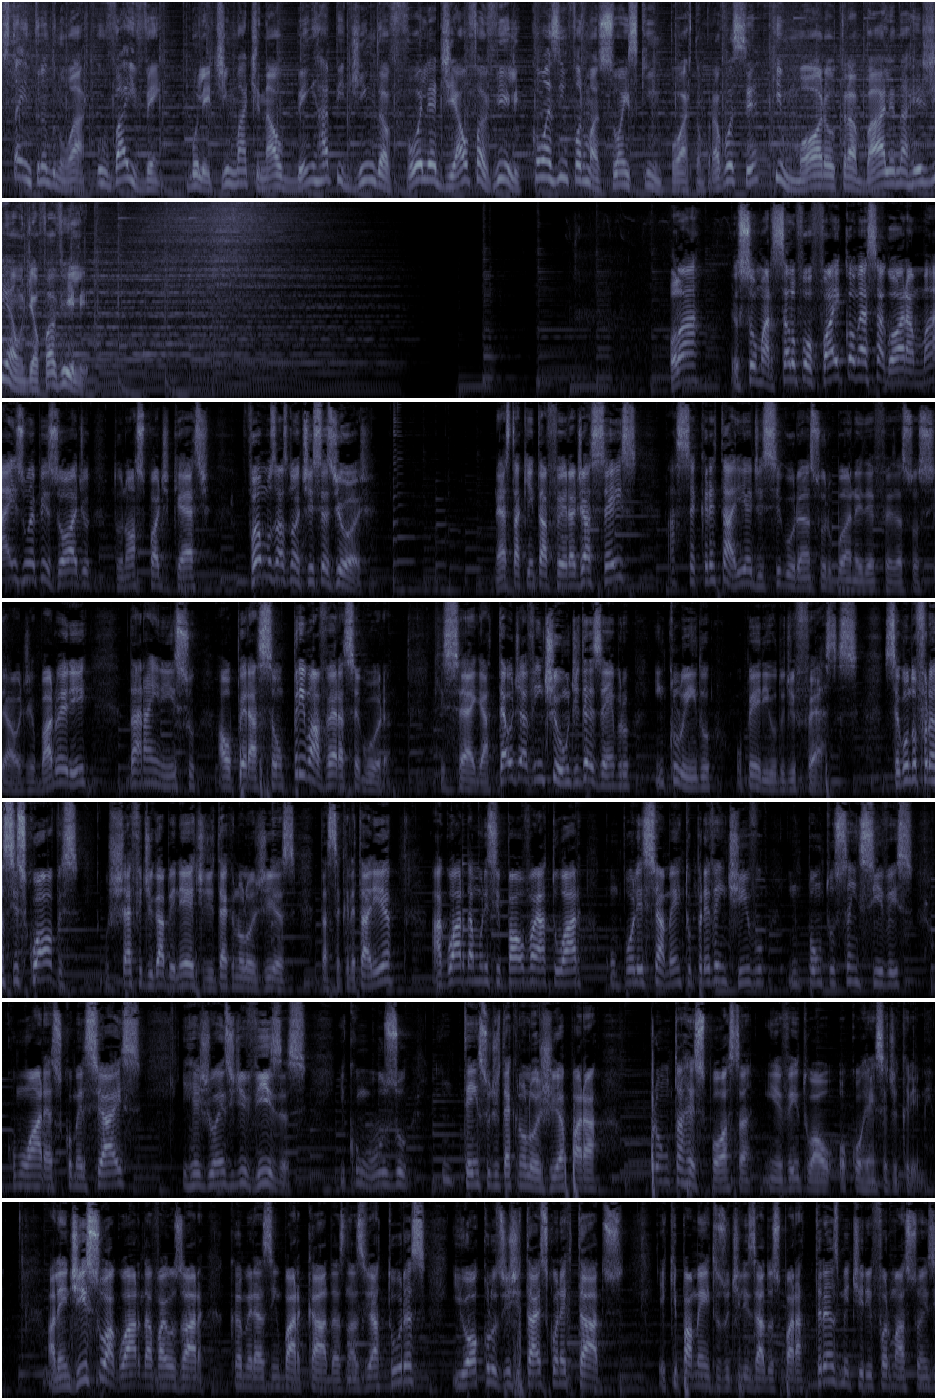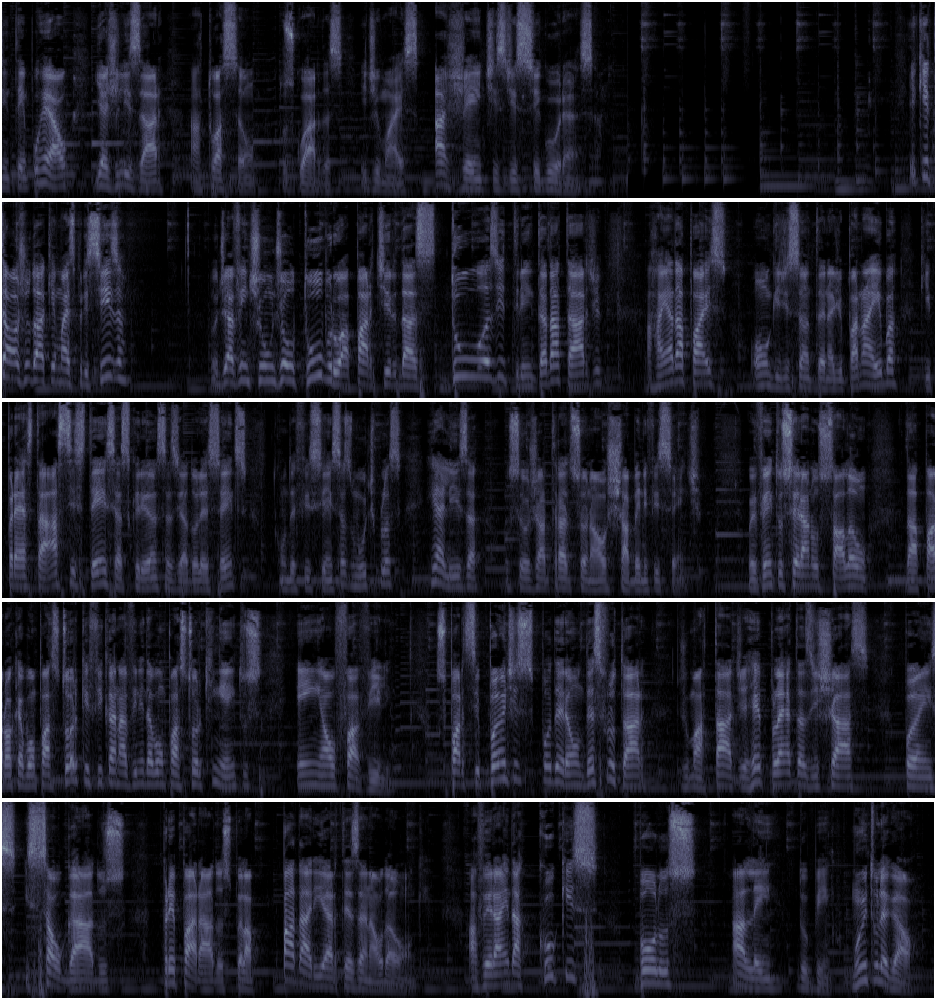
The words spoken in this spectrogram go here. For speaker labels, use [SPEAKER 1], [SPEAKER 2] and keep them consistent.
[SPEAKER 1] Está entrando no ar o Vai e Vem, boletim matinal bem rapidinho da Folha de Alphaville, com as informações que importam para você que mora ou trabalha na região de Alphaville.
[SPEAKER 2] Olá, eu sou Marcelo Fofá e começa agora mais um episódio do nosso podcast. Vamos às notícias de hoje. Nesta quinta-feira, dia 6, a Secretaria de Segurança Urbana e Defesa Social de Barueri dará início à Operação Primavera Segura, que segue até o dia 21 de dezembro, incluindo o período de festas. Segundo Francisco Alves, o chefe de gabinete de tecnologias da Secretaria, a Guarda Municipal vai atuar com policiamento preventivo em pontos sensíveis, como áreas comerciais e regiões de divisas, e com uso intenso de tecnologia para pronta resposta em eventual ocorrência de crime. Além disso, a Guarda vai usar câmeras embarcadas nas viaturas e óculos digitais conectados, equipamentos utilizados para transmitir informações em tempo real e agilizar a atuação dos guardas e demais agentes de segurança. E que tal ajudar quem mais precisa? No dia 21 de outubro, a partir das 2h30 da tarde, a Rainha da Paz ONG de Santana de Parnaíba, que presta assistência às crianças e adolescentes com deficiências múltiplas, realiza o seu já tradicional chá beneficente. O evento será no salão da Paróquia Bom Pastor, que fica na Avenida Bom Pastor 500, em Alphaville. Os participantes poderão desfrutar de uma tarde repleta de chás, pães e salgados preparados pela padaria artesanal da ONG. Haverá ainda cookies, bolos, além do bingo. Muito legal!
